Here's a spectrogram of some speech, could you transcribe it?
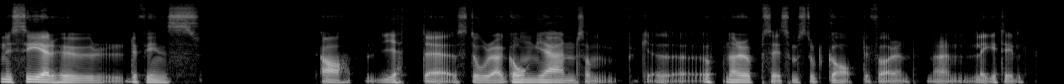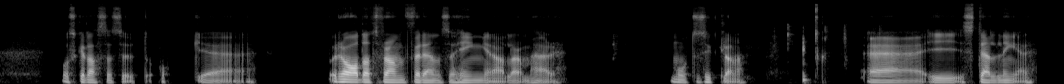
ni ser hur det finns ja, jättestora gångjärn som eh, öppnar upp sig som ett stort gap i fören när den lägger till och ska lastas ut. Och eh, radat framför den så hänger alla de här motorcyklarna eh, i ställningar.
